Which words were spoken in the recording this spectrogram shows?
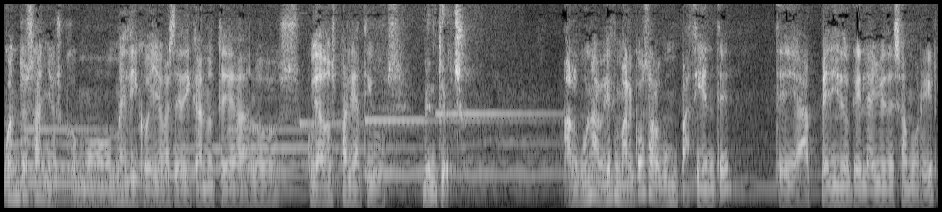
¿Cuántos años como médico llevas dedicándote a los cuidados paliativos? 28. ¿Alguna vez, Marcos, algún paciente te ha pedido que le ayudes a morir?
